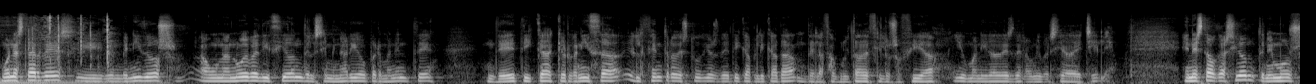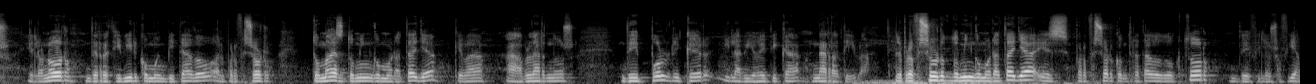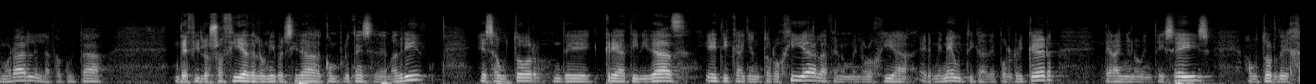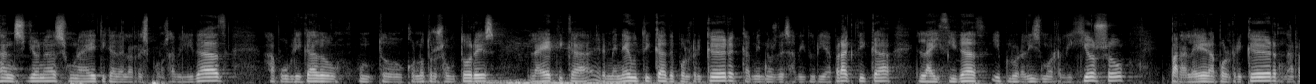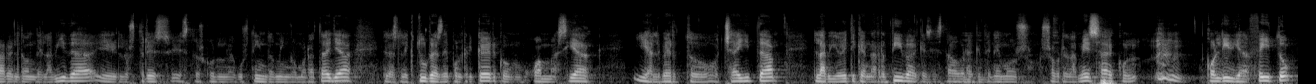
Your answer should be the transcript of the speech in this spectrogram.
Buenas tardes y bienvenidos a una nueva edición del Seminario Permanente de Ética que organiza el Centro de Estudios de Ética Aplicada de la Facultad de Filosofía y Humanidades de la Universidad de Chile. En esta ocasión tenemos el honor de recibir como invitado al profesor Tomás Domingo Moratalla, que va a hablarnos de Paul Ricoeur y la bioética narrativa. El profesor Domingo Moratalla es profesor contratado doctor de Filosofía Moral en la Facultad de Filosofía de la Universidad Complutense de Madrid, es autor de Creatividad, Ética y Ontología, la fenomenología hermenéutica de Paul Ricoeur, del año 96, autor de Hans Jonas, Una ética de la responsabilidad, ha publicado junto con otros autores La ética hermenéutica de Paul Ricoeur, Caminos de sabiduría práctica, Laicidad y pluralismo religioso, para leer a Paul Ricoeur, narrar el don de la vida, eh, los tres estos con Agustín Domingo Moratalla, las lecturas de Paul Ricoeur con Juan Masiá y Alberto Ochaita, la bioética narrativa, que es esta obra que tenemos sobre la mesa, con, con Lidia Feito,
